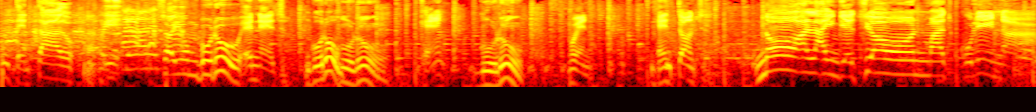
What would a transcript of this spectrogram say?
putentado. Y ¿qué va a decir? soy un burú en eso. Gurú. Gurú. ¿Qué? Gurú. Bueno, entonces, no a la inyección masculina.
